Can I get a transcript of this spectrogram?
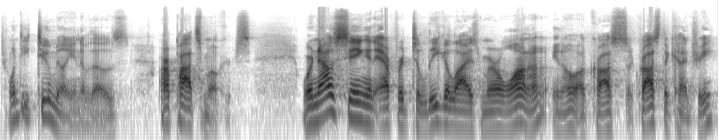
22 million of those are pot smokers. We're now seeing an effort to legalize marijuana, you know, across across the country,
